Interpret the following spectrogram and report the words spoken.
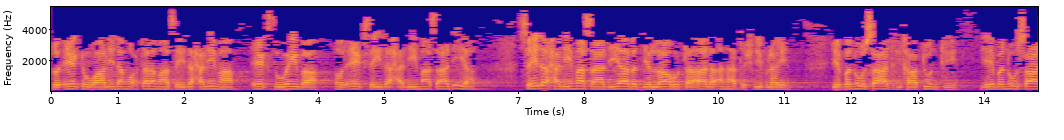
تو ایک والدہ محترمہ سیدہ حلیمہ، ایک سویبہ اور ایک سیدہ حلیمہ سعدیہ۔ سیدہ حلیمہ سعدیہ رضی اللہ تعالی عنہ تشریف لائے۔ یہ بنو سعد کی خاتون تھی۔ یہ بنو سعد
